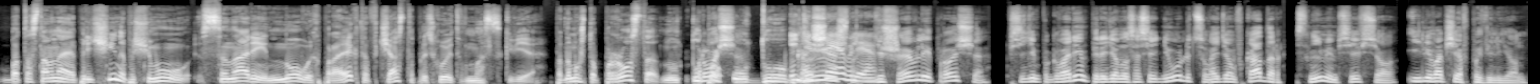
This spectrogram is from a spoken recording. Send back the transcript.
вот основная причина, почему сценарий новых проектов часто происходит в Москве. Потому что просто, ну, тупо Проще. удобно. И дешевле. Дешевле и проще. Сидим, поговорим, перейдем на соседнюю улицу, войдем в кадр, снимемся и все. Или вообще в павильон.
